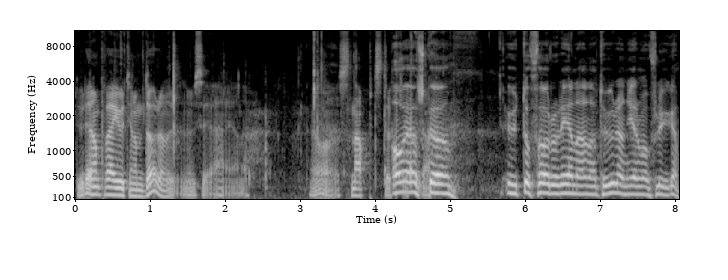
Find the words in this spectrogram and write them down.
Du är redan på väg ut genom dörren. Nu, ser jag här. Ja, snabbt stuckit. Ja, jag ska ut och förorena naturen genom att flyga.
